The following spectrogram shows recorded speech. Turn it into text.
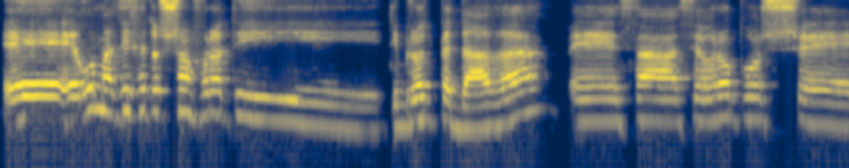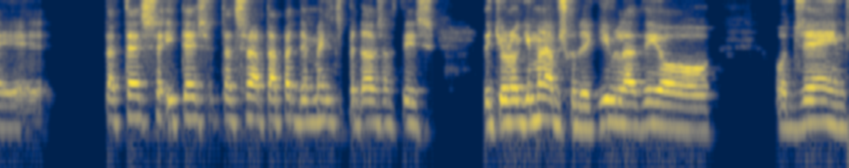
Ε, εγώ είμαι αντίθετος όσον αφορά τη, την πρώτη πεντάδα. Ε, θα θεωρώ πως ε, τα, τέσσερα, τα τέσσερα από τα πέντε μέλη της πεντάδας αυτής δικαιολογημένα βρίσκονται εκεί. Δηλαδή ο, ο James,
